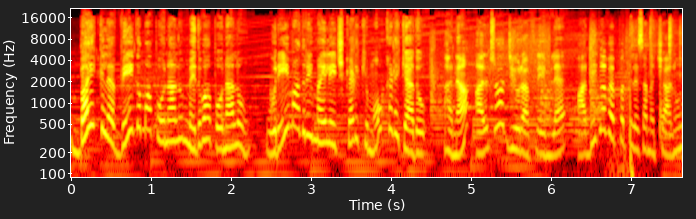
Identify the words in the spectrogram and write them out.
பைக்ல வேகமா போனாலும் மெதுவா போனாலும் ஒரே மாதிரி மைலேஜ் கிடைக்குமோ கிடைக்காதோ? ஆனா அல்ட்ரா டியூரா ஃபிளேம்ல அதிக வெப்பத்துல சமைச்சாலும்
